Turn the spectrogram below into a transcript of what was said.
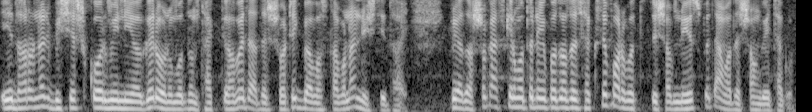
এ ধরনের বিশেষ কর্মী নিয়োগের অনুমোদন থাকতে হবে যাদের সঠিক ব্যবস্থাপনা নিশ্চিত হয়। প্রিয় দর্শক, আজকের মতন এই পর্যন্ত থাকছে। পরবর্তীতে সব নিউজ পেতে আমাদের সঙ্গেই থাকুন।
